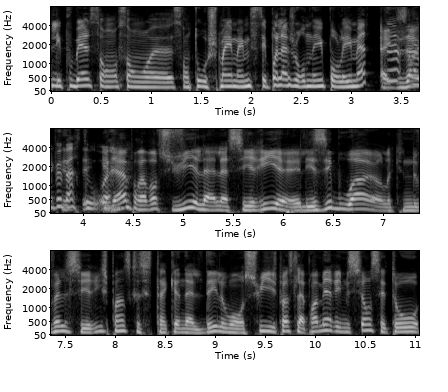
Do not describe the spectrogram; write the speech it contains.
Les poubelles sont, sont, euh, sont au chemin, même si c'est pas la journée pour les mettre exact. un peu partout. D'ailleurs, pour avoir suivi la, la série euh, Les Éboueurs, là, une nouvelle série, je pense que c'est à Canal D, là, où on suit, je pense que la première émission, c'est au,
